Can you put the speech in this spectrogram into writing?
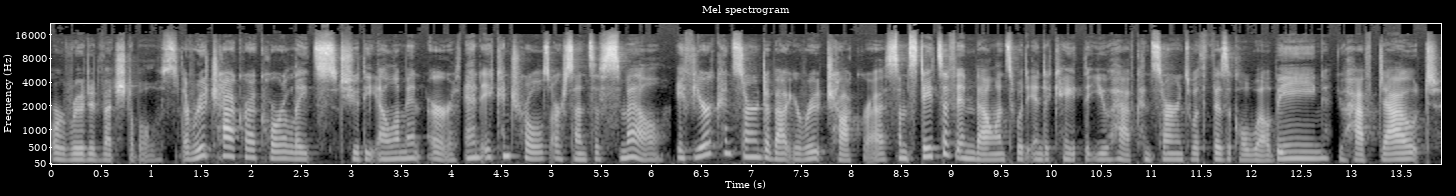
or rooted vegetables. The root chakra correlates to the element earth and it controls our sense of smell. If you're concerned about your root chakra, some states of imbalance would indicate that you have concerns with physical well being, you have doubt,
